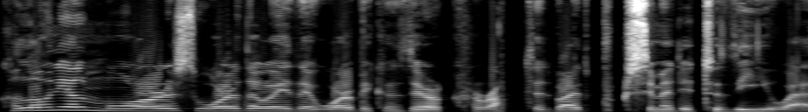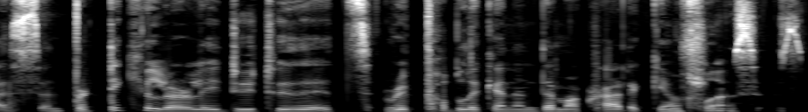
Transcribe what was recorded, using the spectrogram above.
colonial Moors were the way they were because they were corrupted by proximity to the US, and particularly due to its Republican and Democratic influences.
